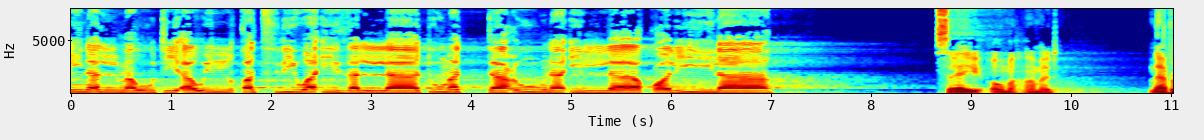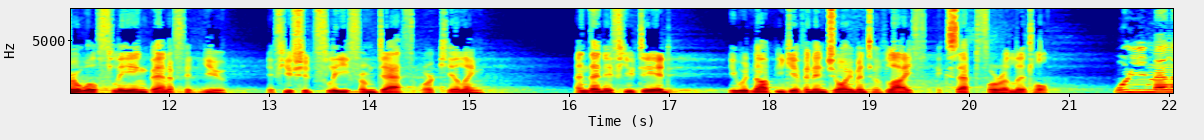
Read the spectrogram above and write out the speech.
من الموت أو القتل وإذا لا تمتعون إلا قليلا Say, O Muhammad, never will fleeing benefit you if you should flee from death or killing. And then if you did, you would not be given enjoyment of life except for a little. قل من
